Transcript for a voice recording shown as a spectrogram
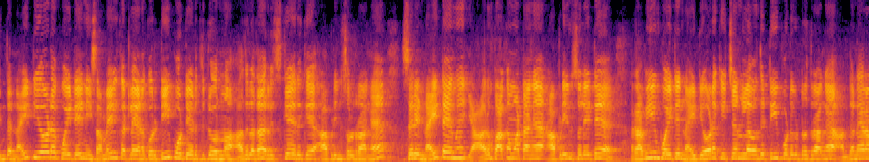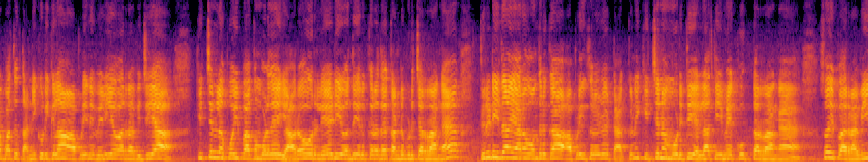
இந்த நைட்டியோட போயிட்டு நீ சமையல் கட்டில் எனக்கு ஒரு டீ போட்டு எடுத்துகிட்டு வரணும். அதில் தான் ரிஸ்கே இருக்குது அப்படின்னு சொல்கிறாங்க சரி நைட் டைமு யாரும் பார்க்க மாட்டாங்க அப்படின்னு சொல்லிட்டு ரவியும் போயிட்டு நைட்டியோட கிச்சனில் வந்து டீ போட்டுக்கிட்டு இருக்கிறாங்க. அந்த நேரம் பார்த்து தண்ணி குடிக்கலாம் அப்படின்னு வெளியே வர்ற விஜயா கிச்சனில் போய் பார்க்கும்பொழுது யாரோ ஒரு லேடி வந்து இருக்கிறத கண்டுபிடிச்சிடுறாங்க. திருடி தான் யாரோ வந்திருக்கா அப்படின்னு சொல்லிட்டு டக்குன்னு கிச்சனை மூடிட்டு எல்லாத்தையுமே கூப்பிட்டுறாங்க ஸோ இப்போ ரவி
